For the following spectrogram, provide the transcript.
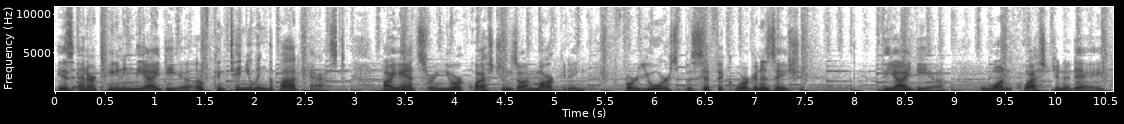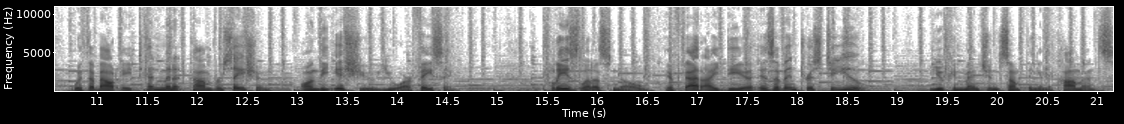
is entertaining the idea of continuing the podcast by answering your questions on marketing for your specific organization. The idea one question a day with about a 10 minute conversation on the issue you are facing. Please let us know if that idea is of interest to you. You can mention something in the comments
